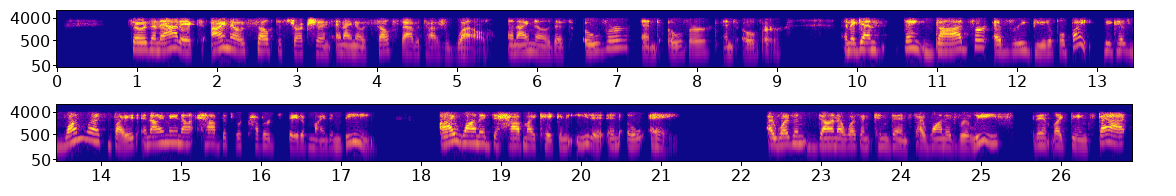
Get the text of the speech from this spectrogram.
So, as an addict, I know self destruction and I know self sabotage well. And I know this over and over and over. And again, thank God for every beautiful bite because one less bite and I may not have this recovered state of mind and being. I wanted to have my cake and eat it in OA. I wasn't done. I wasn't convinced. I wanted relief. I didn't like being fat.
